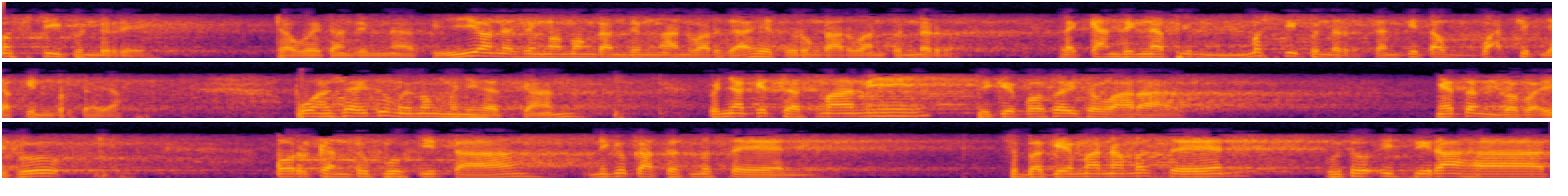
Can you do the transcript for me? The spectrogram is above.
mesti bener ya. Dawuh Kanjeng Nabi. Iya sing ngomong Kanjeng Anwar Zahid urung karuan bener. Lek Kanjeng Nabi mesti bener dan kita wajib yakin percaya. Puasa itu memang menyehatkan, Penyakit jasmani dike poso iso waras. Ngeten Bapak Ibu, organ tubuh kita niku kados mesin. Sebagaimana mesin, butuh istirahat.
